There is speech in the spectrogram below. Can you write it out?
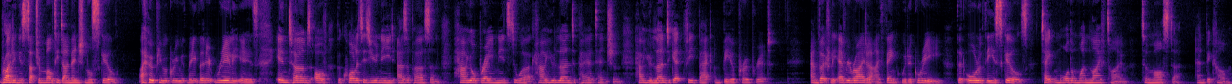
Riding is such a multidimensional skill. I hope you agree with me that it really is in terms of the qualities you need as a person, how your brain needs to work, how you learn to pay attention, how you learn to get feedback and be appropriate. And virtually every rider, I think, would agree that all of these skills take more than one lifetime to master and become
